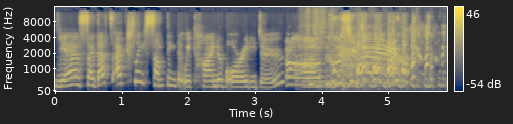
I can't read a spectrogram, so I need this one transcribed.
Yeah, so that's actually something that we kind of already do. Oh, of course you do.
